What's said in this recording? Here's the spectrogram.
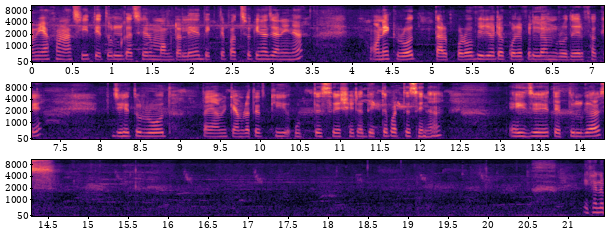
আমি এখন আছি তেঁতুল গাছের মগডালে দেখতে পাচ্ছ কিনা জানি না। অনেক রোদ, তারপরও ভিডিওটা করে ফেললাম রোদের ফাঁকে। যেহেতু রোদ তাই আমি ক্যামেরাতে কি উঠতেছে সেটা দেখতে পারতেছি না। এই যে তেঁতুল গাছ। এখানে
